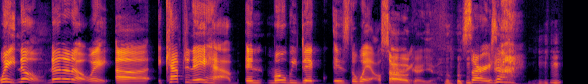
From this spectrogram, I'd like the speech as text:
wait, no, no, no, no. Wait, uh, Captain Ahab and Moby Dick is the whale. Sorry. Oh, okay, yeah. Sorry, sorry.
